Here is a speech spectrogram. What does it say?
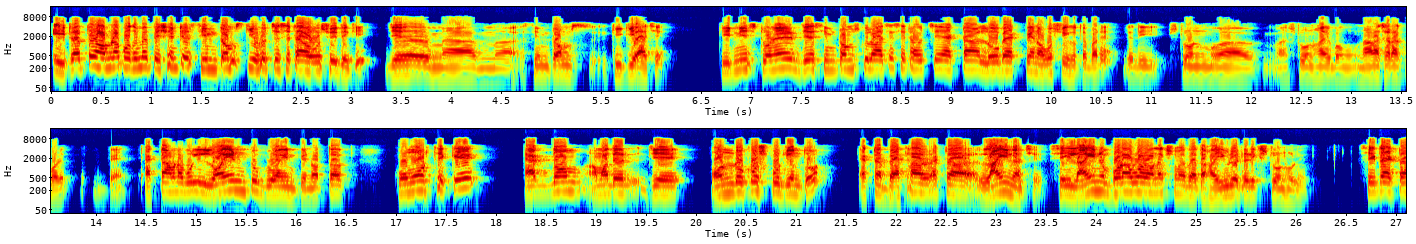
এইটা তো আমরা প্রথমে পেশেন্টের সিমটমস কি হচ্ছে সেটা অবশ্যই দেখি যে সিমটমস কি কি আছে। কিডনি স্টোনের যে সিমটমসগুলো আছে, সেটা হচ্ছে একটা লো ব্যাক পেন অবশ্যই হতে পারে। যদি স্টোন স্টোন হয় এবং নাড়াচাড়া করে একটা আমরা বলি লয়েন টু গ্রোয়েন পেন অর্থাৎ কোমর থেকে একদম আমাদের যে অন্ডকোষ পর্যন্ত একটা ব্যথার একটা লাইন আছে, সেই লাইন বরাবর অনেক সময় ব্যথা হয় ইউরেটারিক স্টোন হলে। সেটা একটা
